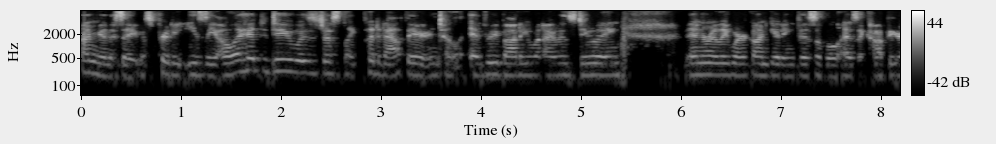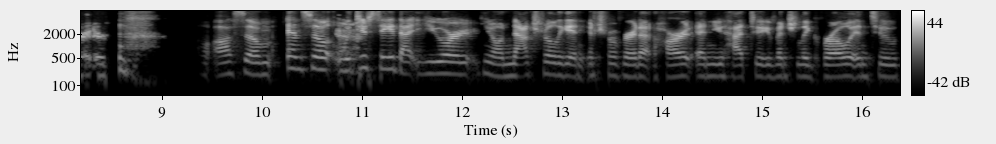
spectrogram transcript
I'm going to say it was pretty easy. All I had to do was just like put it out there and tell everybody what I was doing and really work on getting visible as a copywriter. Oh, awesome. And so yeah. would you say that you are, you know, naturally an introvert at heart and you had to eventually grow into,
